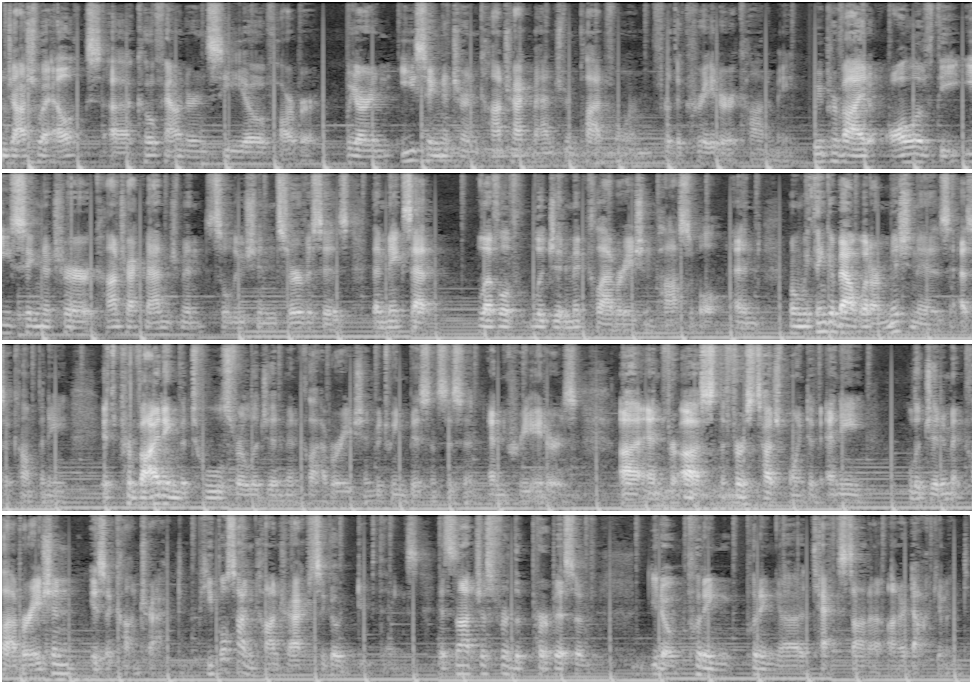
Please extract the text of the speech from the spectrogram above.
I'm Joshua Elks, uh, co-founder and CEO of Harbor. We are an e-signature and contract management platform for the creator economy. We provide all of the e-signature contract management solution services that makes that level of legitimate collaboration possible. And when we think about what our mission is as a company, it's providing the tools for legitimate collaboration between businesses and, and creators. Uh, and for us, the first touch point of any legitimate collaboration is a contract. People sign contracts to go do things. It's not just for the purpose of, you know, putting putting a text on a on a document.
